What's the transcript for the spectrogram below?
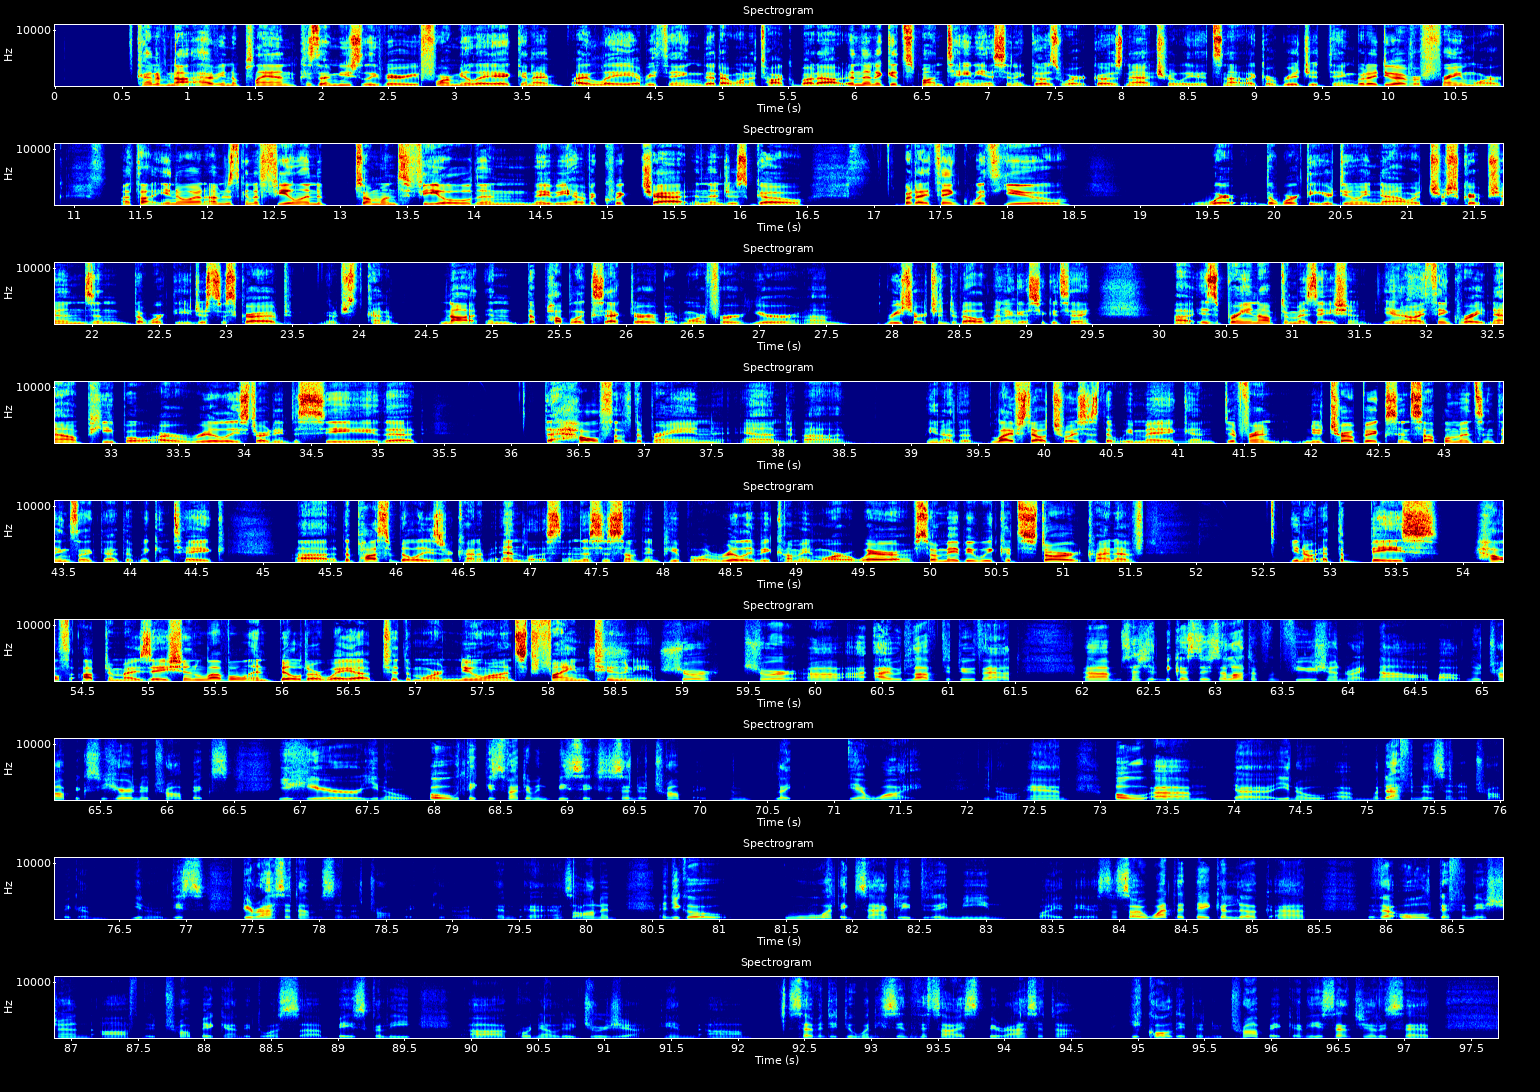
kind of not having a plan because i'm usually very formulaic and I, I lay everything that i want to talk about out and then it gets spontaneous and it goes where it goes naturally. It's not like a rigid thing but i do have a framework I thought, you know what? I'm just going to feel into someone's field and maybe have a quick chat and then just go. But I think with you, where the work that you're doing now with troscriptions and the work that you just described, you know, just kind of not in the public sector, but more for your um, research and development, yeah. I guess you could say, uh, is brain optimization. Yes. You know, I think right now people are really starting to see that the health of the brain and uh, you know the lifestyle choices that we make mm-hmm. and different nootropics and supplements and things like that that we can take uh, the possibilities are kind of endless and this is something people are really becoming more aware of. So maybe we could start kind of you know at the base health optimization level and build our way up to the more nuanced fine tuning. Sure sure. Uh, I, I would love to do that um, especially because there's a lot of confusion right now about nootropics. You hear nootropics, you hear, you know, oh, take this vitamin B6, it's a nootropic. And like, yeah, why? You know, and oh, um, uh, you know, um, modafinil is a nootropic, and you know, this piracetam is a nootropic, you know, and and and so on. And and you go, what exactly do they mean by this? And so I want to take a look at the old definition of nootropic, and it was uh, basically uh, Corneliu in um, 72 when he synthesized piracetam. He called it a nootropic, and he essentially said,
